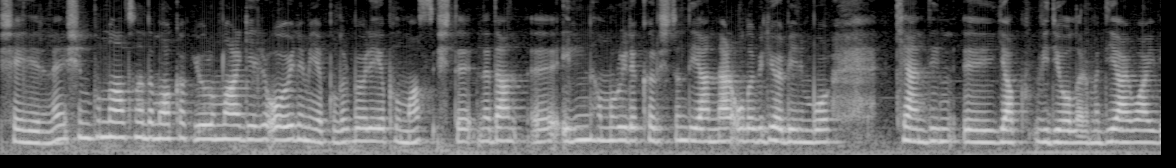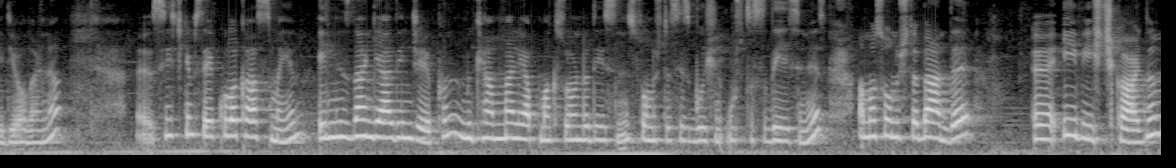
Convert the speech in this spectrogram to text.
şeylerine. Şimdi bunun altına da muhakkak yorumlar gelir. O öyle mi yapılır, böyle yapılmaz. İşte neden e, elinin hamuruyla karıştın diyenler olabiliyor benim bu kendin e, yap videolarıma, DIY videolarına. E, Siz hiç kimseye kulak asmayın. Elinizden geldiğince yapın. Mükemmel yapmak zorunda değilsiniz. Sonuçta siz bu işin ustası değilsiniz. Ama sonuçta ben de e, iyi bir iş çıkardım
